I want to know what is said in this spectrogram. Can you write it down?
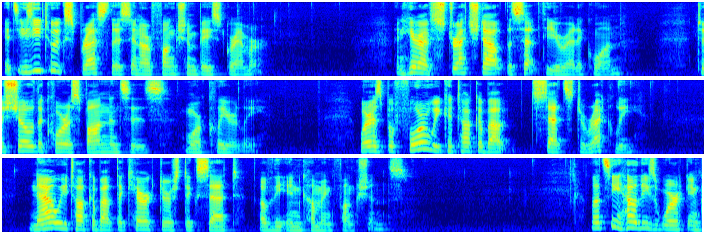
It's easy to express this in our function-based grammar. And here I've stretched out the set theoretic one to show the correspondences more clearly. Whereas before we could talk about sets directly, now we talk about the characteristic set of the incoming functions. Let's see how these work in,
